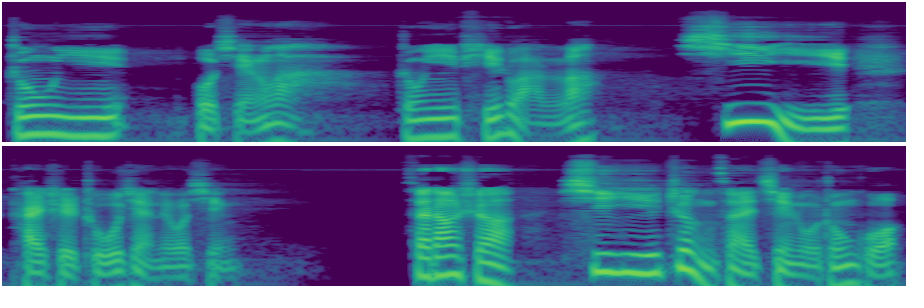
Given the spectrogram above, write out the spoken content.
中医不行了，中医疲软了，西医开始逐渐流行。在当时啊，西医正在进入中国。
